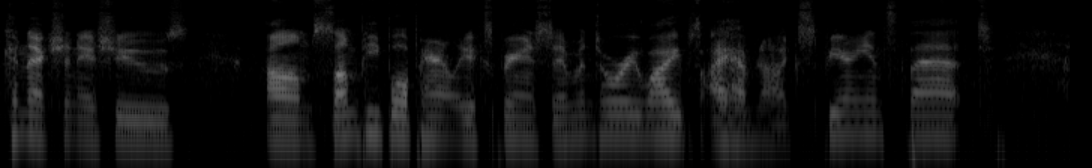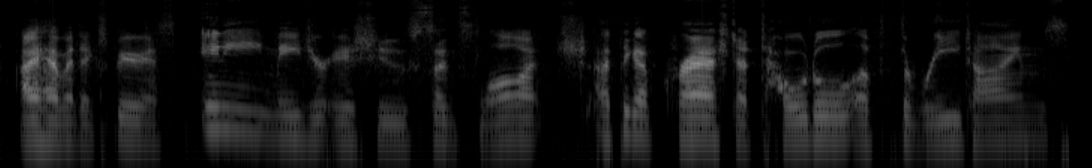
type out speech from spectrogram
connection issues. Um, some people apparently experienced inventory wipes. I have not experienced that. I haven't experienced any major issues since launch. I think I've crashed a total of three times.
